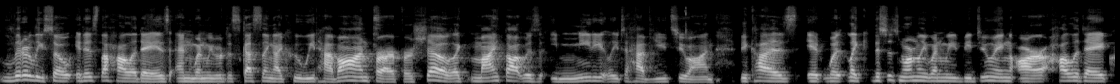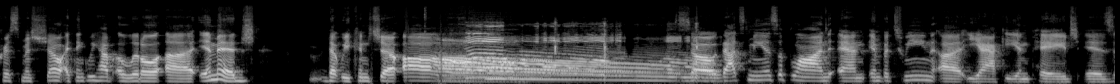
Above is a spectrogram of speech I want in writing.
literally so it is the holidays and when we were discussing like who we'd have on for our first show, like my thought was immediately to have you two on because it was like this is normally when we'd be doing our holiday Christmas show. I think we have a little uh image that we can show. Oh. So that's me as a blonde, and in between uh, Jackie and Paige is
